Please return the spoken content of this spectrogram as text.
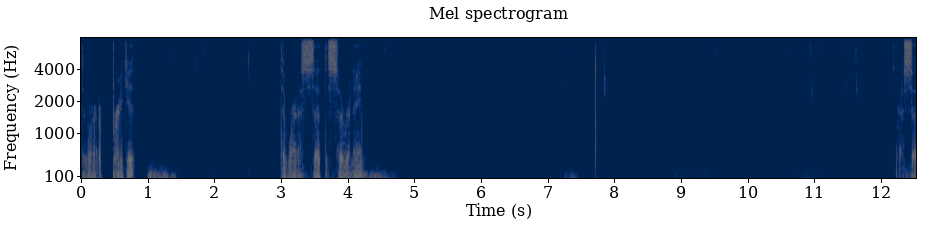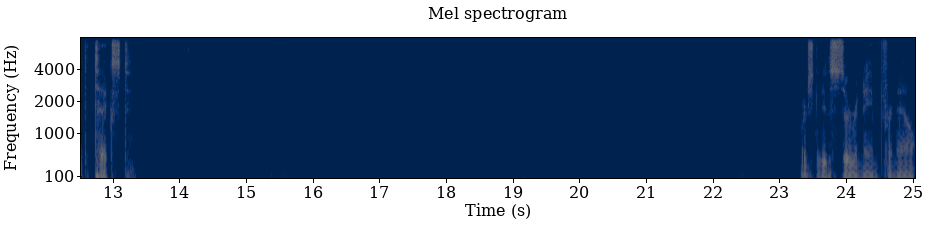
Then we're going to break it. Then we're going to set the server name. We're going to set the text. We're just going to do the server name for now.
